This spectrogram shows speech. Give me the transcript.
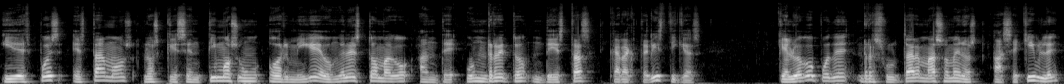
y después estamos los que sentimos un hormigueo en el estómago ante un reto de estas características, que luego puede resultar más o menos asequible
